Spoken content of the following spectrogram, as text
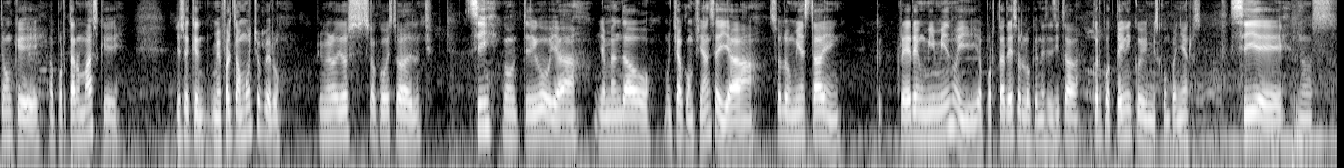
tengo que aportar más, que yo sé que me falta mucho, pero primero Dios sacó esto adelante. Sí, como te digo, ya, ya me han dado mucha confianza y ya solo en mí está en creer en mí mismo y aportar eso lo que necesita el cuerpo técnico y mis compañeros. Sí, eh, nos,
